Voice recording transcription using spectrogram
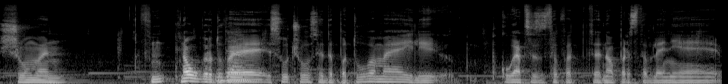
Шумен. В много градове да. е случило се да пътуваме или когато се застъпват едно представление,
